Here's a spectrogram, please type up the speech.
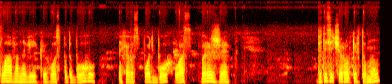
слава навіки Господу Богу, нехай Господь Бог вас береже. Дві тисячі років тому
